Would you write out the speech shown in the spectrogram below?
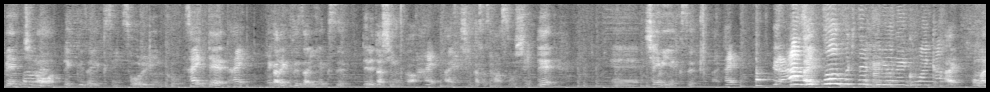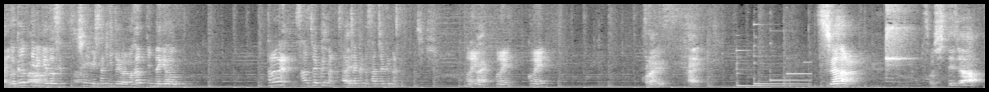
ベンチのレックザ EX にソウルリンクをつけて、はい。はい、メガレックザ EX デルタ進化、はい。はい、進化させますそして、えー、シェイミー EX はい、あセットアップ来たやつよね。5枚か。はい。5枚分かってるけどシェイミーさっき言ったから分かってんだけど。頼む。3着な3着な3着な来ない、来ない？来ない？来ないはい。じゃあ。そしてじゃあ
